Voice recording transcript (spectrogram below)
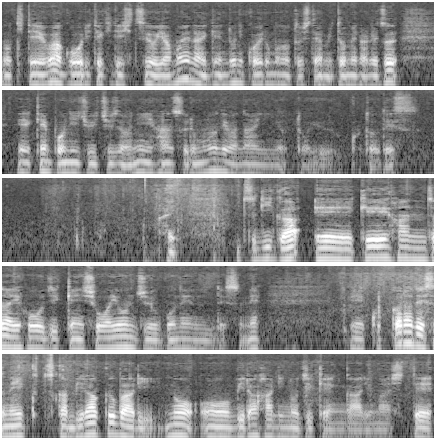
の規定は合理的で必要やむを得ない限度に超えるものとしては認められず、えー、憲法21条に違反するものではないよということです。はい、次が、えー、軽犯罪法事件昭和45年ですね。えー、ここからですねいくつかビラ配りのビラ張りの事件がありまして、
